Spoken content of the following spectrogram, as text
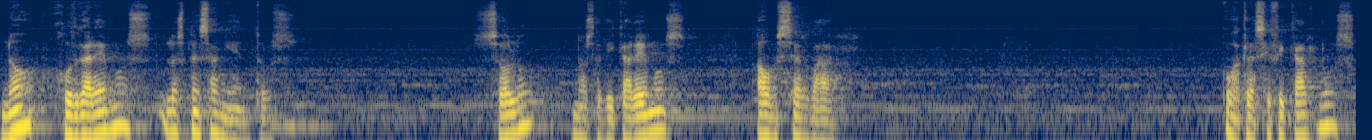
No juzgaremos los pensamientos, solo nos dedicaremos a observar o a clasificarlos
